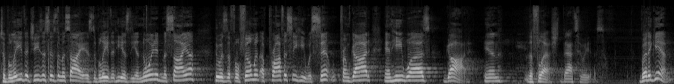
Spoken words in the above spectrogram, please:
To believe that Jesus is the Messiah is to believe that he is the anointed Messiah who is the fulfillment of prophecy. He was sent from God, and he was God in the flesh. That's who he is. But again,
